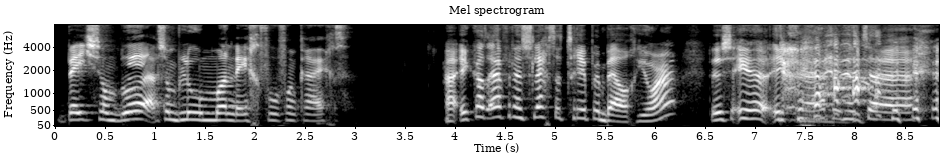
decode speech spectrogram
beetje zo'n zo'n Blue Monday gevoel van krijgt. Nou, ik had even een slechte trip in België hoor. Dus eh, ik eh, heb in het, eh,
